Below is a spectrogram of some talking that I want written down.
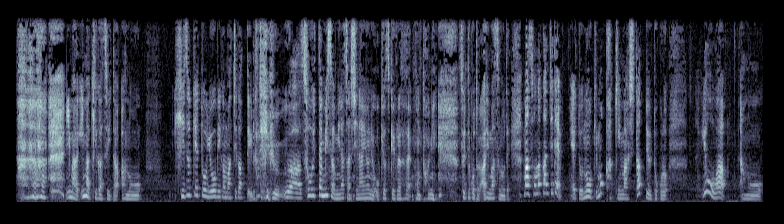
今、今気がついた。あの、日付と曜日が間違っているっていう、うわそういったミスは皆さんしないようにお気をつけください。本当に。そういったことがありますので。まあそんな感じで、えっ、と、納期も書きましたっていうところ。要は、あの、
